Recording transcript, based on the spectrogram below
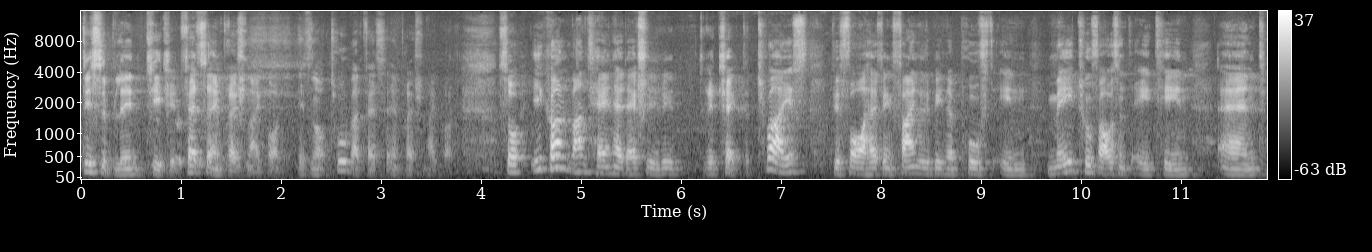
discipline teach it? That's the impression I got. It's not true, but that's the impression I got. So Econ 110 had actually re rejected twice before having finally been approved in May 2018 and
